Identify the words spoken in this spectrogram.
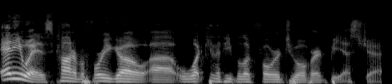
anyways, Conor, before you go, uh, what can the people look forward to over at BSJ?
